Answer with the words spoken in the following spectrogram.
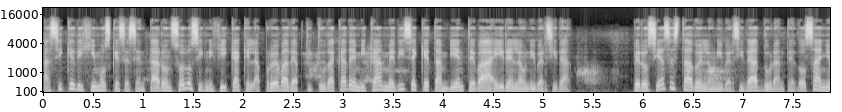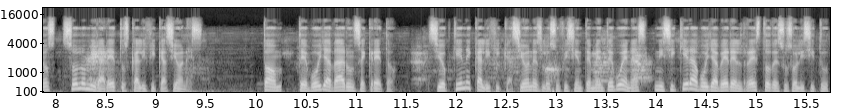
Así que dijimos que se sentaron solo significa que la prueba de aptitud académica me dice que también te va a ir en la universidad. Pero si has estado en la universidad durante dos años, solo miraré tus calificaciones. Tom, te voy a dar un secreto. Si obtiene calificaciones lo suficientemente buenas, ni siquiera voy a ver el resto de su solicitud.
